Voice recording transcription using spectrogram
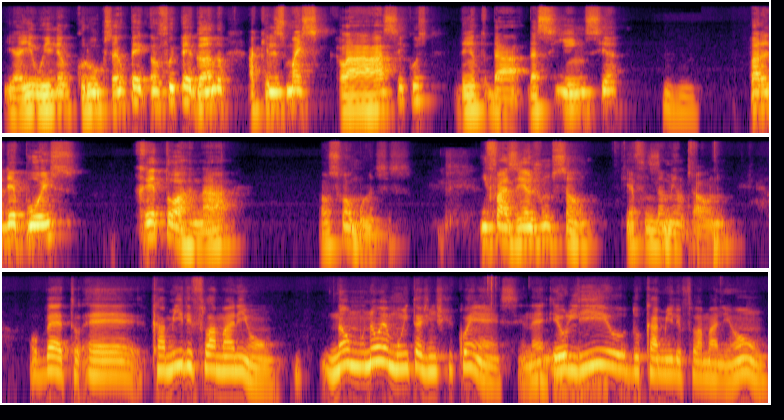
e aí William Crookes, aí eu, eu fui pegando aqueles mais clássicos, dentro da, da ciência, uhum. para depois retornar aos romances e fazer a junção, que é fundamental. Né? O Beto, é, Camille Flammarion, não, não é muita gente que conhece, né? Uhum. Eu li o do Camille Flammarion,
